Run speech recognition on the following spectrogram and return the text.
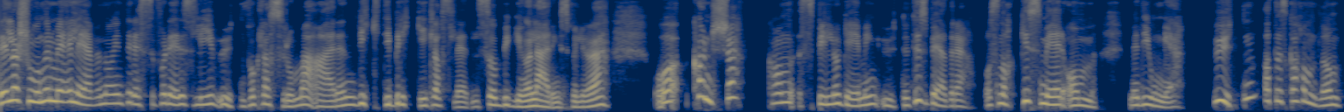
Relasjoner med elevene og interesse for deres liv utenfor klasserommet er en viktig brikke i klasseledelse og bygging av læringsmiljøet, og kanskje kan spill og gaming utnyttes bedre og snakkes mer om med de unge, uten at det skal handle om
